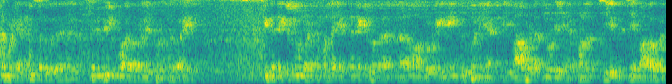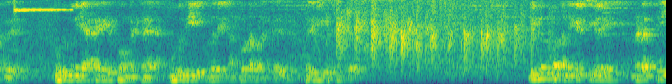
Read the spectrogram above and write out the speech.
நம்முடைய அன்பு சகோதரர் செந்தில்குமார் அவர்களை பொறுத்தவரை இந்த நிகழ்வு மட்டுமல்ல எந்த நிகழ்வாக இருந்தாலும் அவரோடு இணைந்து பணியாற்றி மாவட்டத்தினுடைய வளர்ச்சியில் நிச்சயமாக அவருக்கு உறுதுணையாக இருப்போம் என்ற உறுதியை முதலில் அன்போடு அவருக்கு தெரிவித்துக் கொண்டு இன்னும் பல நிகழ்ச்சிகளை நடத்தி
